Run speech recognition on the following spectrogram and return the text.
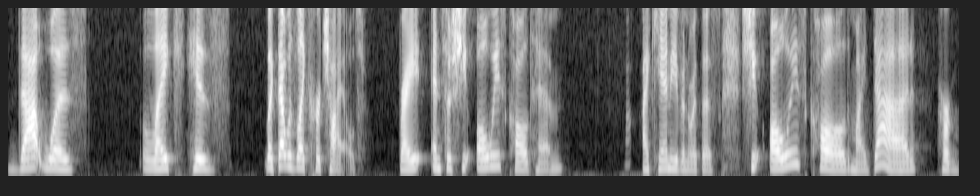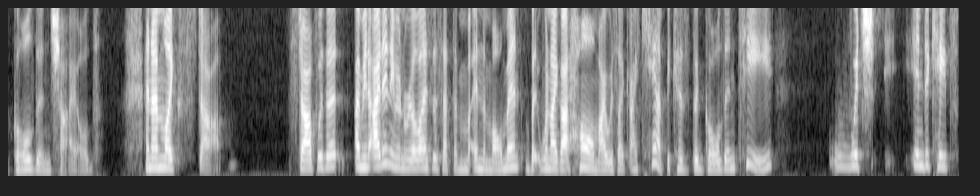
that was like his like that was like her child, right? And so she always called him I can't even with this. She always called my dad her golden child. And I'm like, "Stop stop with it. I mean, I didn't even realize this at the in the moment, but when I got home, I was like, I can't because the golden T, which indicates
